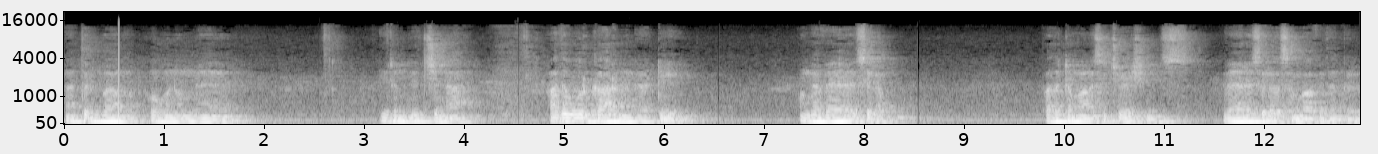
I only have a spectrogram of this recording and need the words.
நான் திரும்ப அங்கே போகணும்னு இருந்துச்சுன்னா அதை ஒரு காரணம் காட்டி அங்கே வேற சில பதட்டமான சுச்சுவேஷன்ஸ் வேற சில அசம்பாவிதங்கள்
